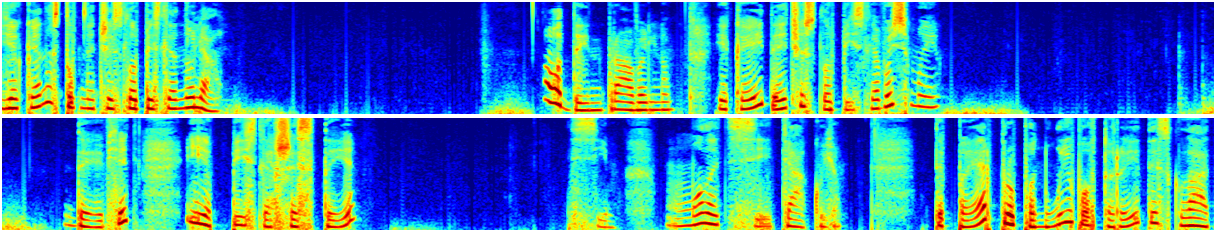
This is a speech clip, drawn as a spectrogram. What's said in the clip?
Яке наступне число після нуля? Один, правильно. Яке йде число після восьми? Дев'ять. І після шести? Сім. Молодці, дякую. Тепер пропоную повторити склад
